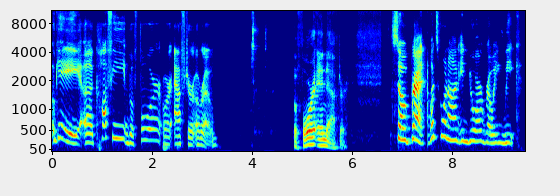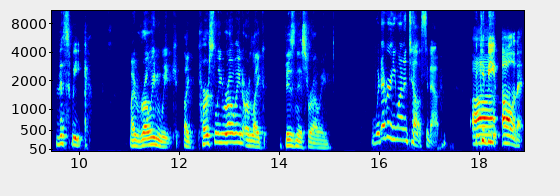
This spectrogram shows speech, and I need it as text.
Okay, uh, coffee before or after a row? Before and after. So, Brent, what's going on in your rowing week this week? my rowing week, like personally rowing or like business rowing? Whatever you want to tell us about. It could be all of it.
